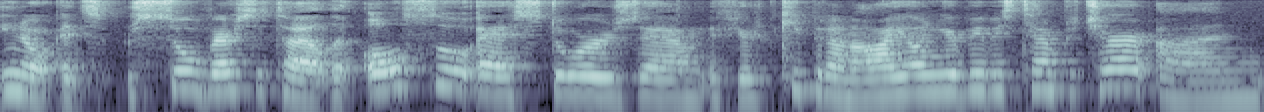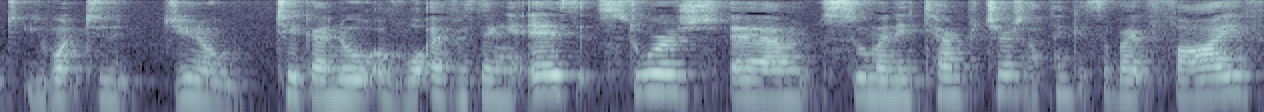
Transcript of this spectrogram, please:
you know, it's so versatile. It also uh, stores, um, if you're keeping an eye on your baby's temperature and you want to, you know, take a note of what everything is, it stores um, so many temperatures, I think it's about five,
